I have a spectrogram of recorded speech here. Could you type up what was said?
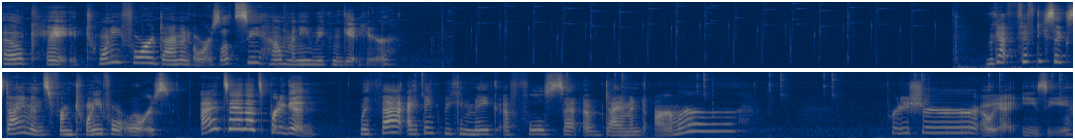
Okay, 24 diamond ores. Let's see how many we can get here. We got 56 diamonds from 24 ores. I'd say that's pretty good. With that, I think we can make a full set of diamond armor. Pretty sure. Oh yeah, easy.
